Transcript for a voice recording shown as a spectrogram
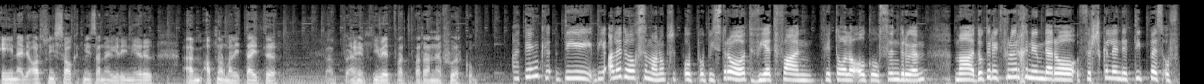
en uit die aard van die saak het mense dan nou hierdie neuro um, abnormaliteite uh, jy weet wat wat dan nou voorkom. Ek dink die die alledaagse man op op op die straat weet van fetale alkohol sindroom, maar dokter het vroeër genoem dat daar verskillende tipes of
